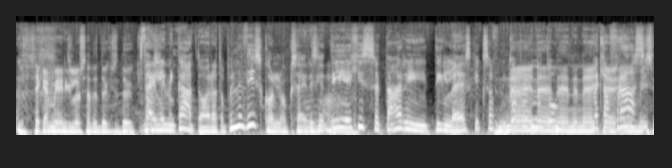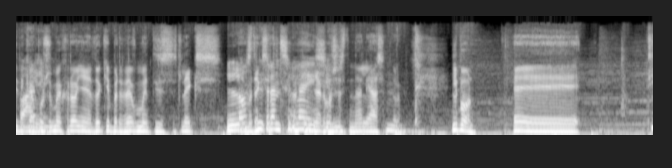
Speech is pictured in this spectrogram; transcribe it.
δοκι- σε καμία γλώσσα δεν το έχεις Στα δοκιμάσει. ελληνικά τώρα, το οποίο είναι δύσκολο, ξέρεις. Γιατί έχεις σετάρει τι λες και ξαφνικά Ναι, πρέπει ναι, να το ναι, ναι, ναι. μεταφράσεις. Και εμείς, ειδικά που ζούμε χρόνια εδώ και μπερδεύουμε τις λέξεις. Lost in Από τη μια translation. γλώσσα στην άλλη, άσε τώρα. Λοιπόν, ε, τι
